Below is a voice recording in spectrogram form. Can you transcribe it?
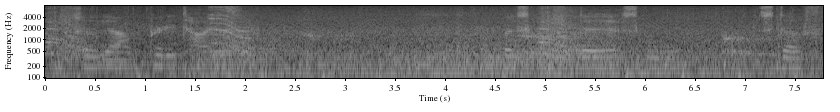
So yeah, I'm pretty tired. Basically a day at school stuff.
